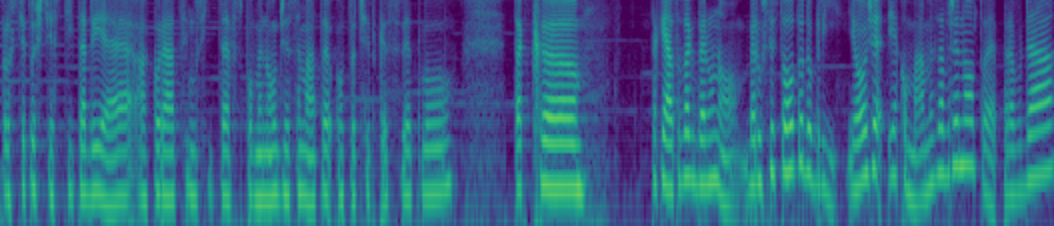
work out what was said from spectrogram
prostě to štěstí tady je, akorát si musíte vzpomenout, že se máte otočit ke světlu. Tak eh, tak já to tak beru, no. Beru si z toho to dobrý, jo, že jako máme zavřeno, to je pravda,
